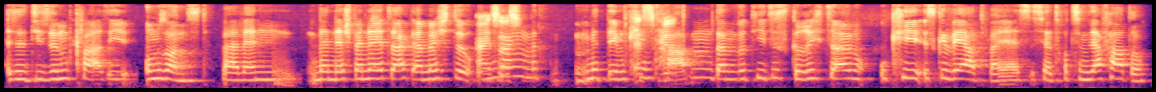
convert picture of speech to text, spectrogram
Also die sind quasi umsonst. Weil wenn, wenn der Spender jetzt sagt, er möchte Umgang also mit, mit dem Kind haben, dann wird dieses Gericht sagen, okay, ist gewährt, weil es ist ja trotzdem der Vater.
